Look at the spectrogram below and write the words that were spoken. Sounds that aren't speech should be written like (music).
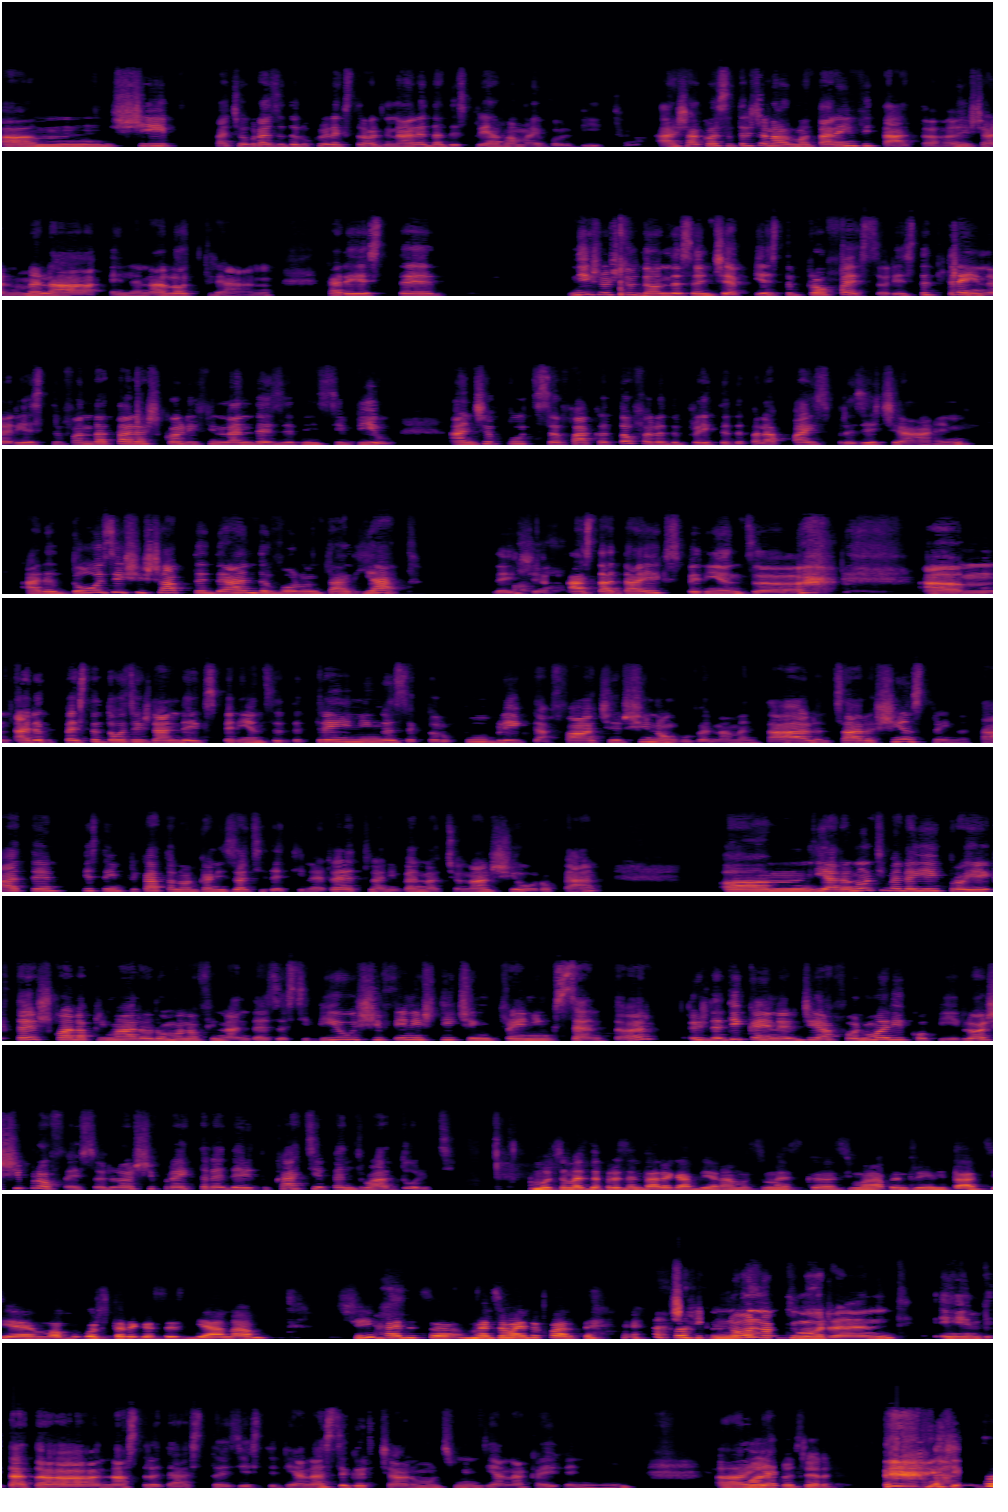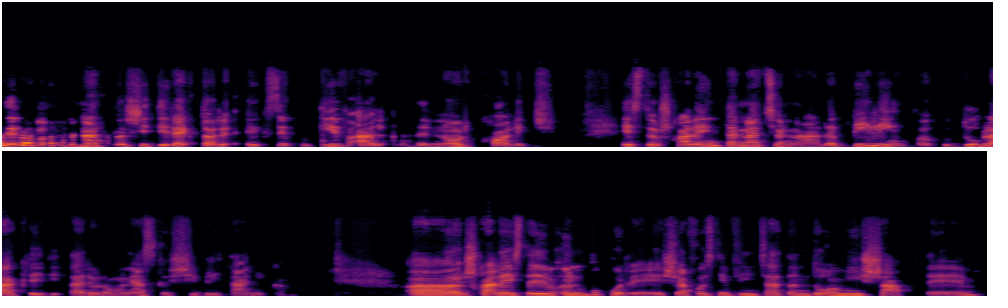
Um, și face o groază de lucruri extraordinare, dar despre ea v-am mai vorbit. Așa că o să trecem la următoarea invitată, și anume la Elena Lotrean, care este nici nu știu de unde să încep. Este profesor, este trainer, este fondatarea școlii finlandeze din Sibiu. A început să facă tot felul de proiecte de pe la 14 ani. Are 27 de ani de voluntariat. Deci asta da experiență Um, are peste 20 de ani de experiență de training în sectorul public, de afaceri și non-guvernamental, în țară și în străinătate. Este implicată în organizații de tineret la nivel național și european. Um, iar în ultimele ei proiecte, Școala Primară Româno-Finlandeză Sibiu și Finnish Teaching Training Center își dedică energia formării copiilor și profesorilor și proiectele de educație pentru adulți. Mulțumesc de prezentare, Gabriela, mulțumesc, uh, Simona, pentru invitație. Mă bucur să te regăsesc, Diana. Și haideți să mergem mai departe. (laughs) Și nu în ultimul rând, invitata noastră de astăzi este Diana Segărceanu. Mulțumim, Diana, că ai venit. Uh, Mare Ea plăcere! Este (laughs) coordonator și director executiv al Avenor College. Este o școală internațională, bilingvă, cu dubla acreditare românească și britanică. Uh, școala este în București și a fost înființată în 2007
